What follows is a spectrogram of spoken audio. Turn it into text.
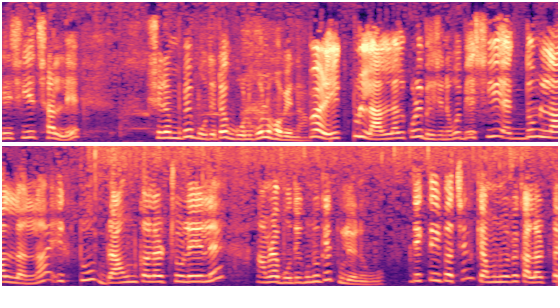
ঘেঁষিয়ে ছাড়লে সেরকমভাবে বোঁদেটা গোল গোল হবে না। এবার একটু লাল লাল করে ভেজে নেব। বেশি একদম লাল লাল না, একটু ব্রাউন কালার চলে এলে আমরা বোঁদেগুলোকে তুলে নেব। দেখতেই পাচ্ছেন কেমনভাবে কালারটা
